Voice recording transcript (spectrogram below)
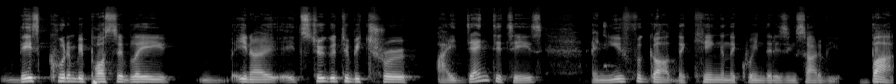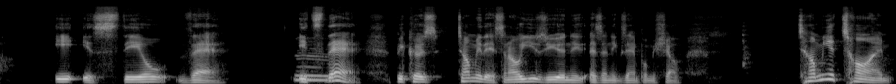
This couldn't be possibly, you know, it's too good to be true identities. And you forgot the king and the queen that is inside of you. But it is still there. It's mm. there because tell me this, and I'll use you as an example, Michelle. Tell me a time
